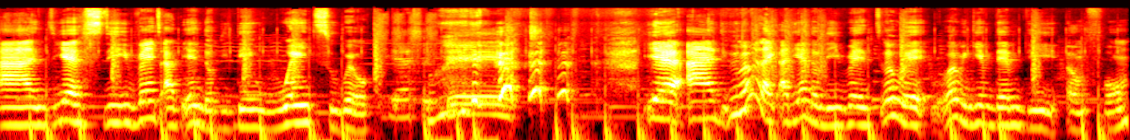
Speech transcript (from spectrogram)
And yes the event at the end of the day went well. Yes, it did. yeah and remember like at the end of the event when we when we gave them the um form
